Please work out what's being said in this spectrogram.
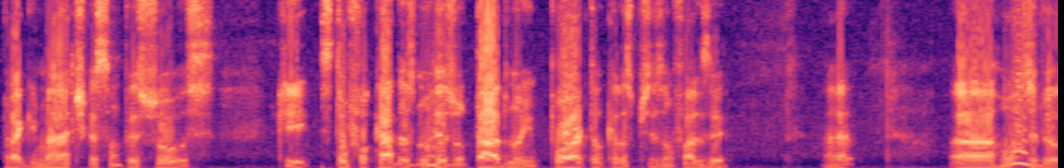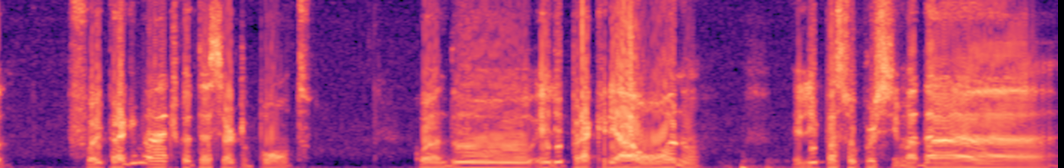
Pragmáticas são pessoas que estão focadas no resultado, não importa o que elas precisam fazer. Né? A Roosevelt foi pragmático até certo ponto, quando ele, para criar a ONU, ele passou por cima da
